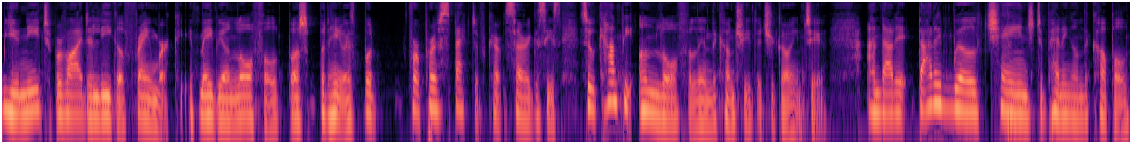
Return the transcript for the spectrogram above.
you need to provide a legal framework. It may be unlawful, but but anyways, but for prospective surrogacies. So it can't be unlawful in the country that you're going to, and that it that it will change depending on the couple.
